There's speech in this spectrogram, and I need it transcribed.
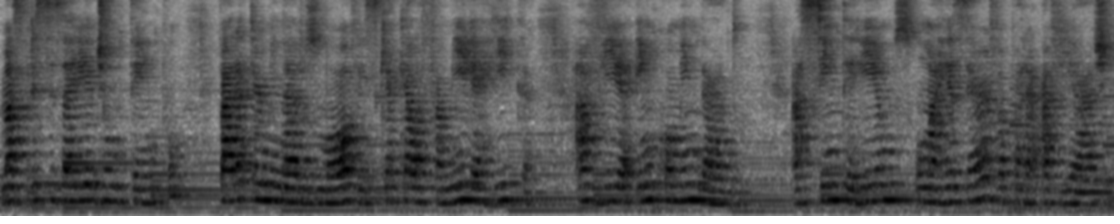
mas precisaria de um tempo para terminar os móveis que aquela família rica havia encomendado. Assim teríamos uma reserva para a viagem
